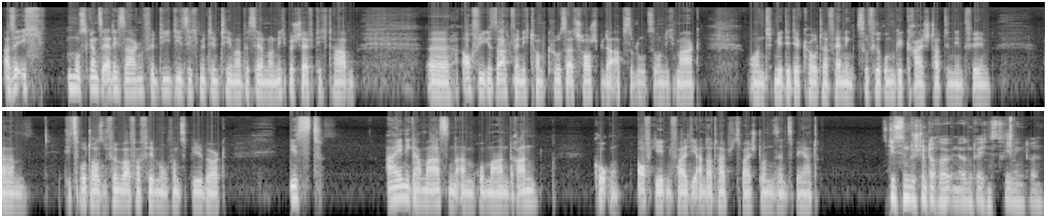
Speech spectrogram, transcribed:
Also ich muss ganz ehrlich sagen, für die, die sich mit dem Thema bisher noch nicht beschäftigt haben, äh, auch wie gesagt, wenn ich Tom Cruise als Schauspieler absolut so nicht mag und mir die Dakota Fanning zu viel rumgekreischt hat in dem Film, ähm, die 2005er Verfilmung von Spielberg ist einigermaßen am Roman dran. Gucken. Auf jeden Fall, die anderthalb, zwei Stunden sind's wert. Die sind bestimmt auch in irgendwelchen Streaming drin.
